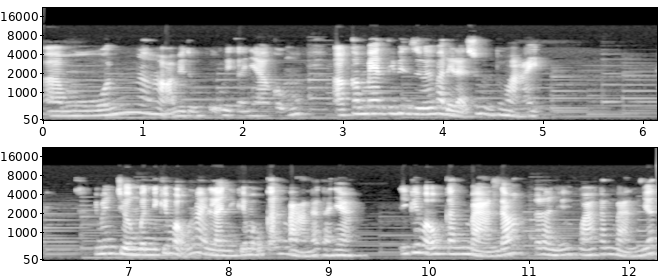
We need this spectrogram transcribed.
à, muốn hỏi về dụng cụ thì cả nhà cũng à, comment phía bên dưới và để lại số điện thoại. Thì bên trường mình những cái mẫu này là những cái mẫu căn bản đó cả nhà. Những cái mẫu căn bản đó đó là những khóa căn bản nhất.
